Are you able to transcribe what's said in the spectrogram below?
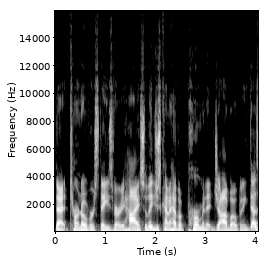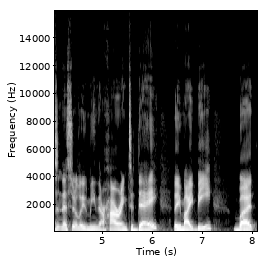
that turnover stays very high. So they just kind of have a permanent job opening. Doesn't necessarily mean they're hiring today. They might be, but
